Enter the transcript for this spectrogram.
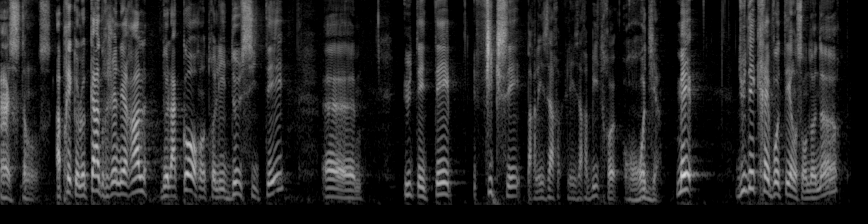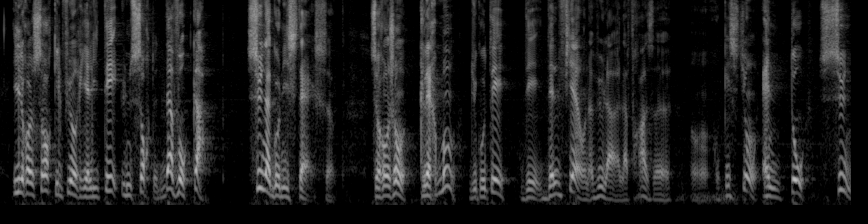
instance, après que le cadre général de l'accord entre les deux cités euh, eût été fixé par les, les arbitres rhodiens. Mais du décret voté en son honneur, il ressort qu'il fut en réalité une sorte d'avocat synagonistes, se rangeant clairement du côté des Delphiens. On a vu la, phrase euh, en, question, ento sun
